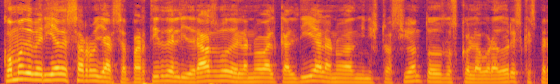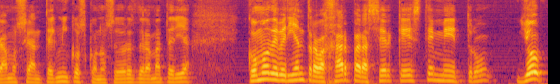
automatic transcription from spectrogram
¿cómo debería desarrollarse a partir del liderazgo de la nueva alcaldía, la nueva administración, todos los colaboradores que esperamos sean técnicos, conocedores de la materia, cómo deberían trabajar para hacer que este metro yo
